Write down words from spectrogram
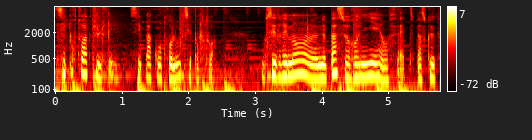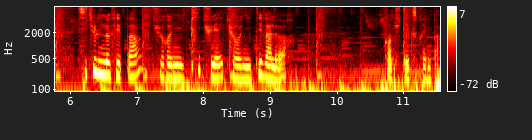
c'est pour toi que tu le fais. C'est pas contre l'autre, c'est pour toi. Donc c'est vraiment euh, ne pas se renier en fait, parce que si tu ne le fais pas, tu renies qui tu es, tu renies tes valeurs quand tu t'exprimes pas.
